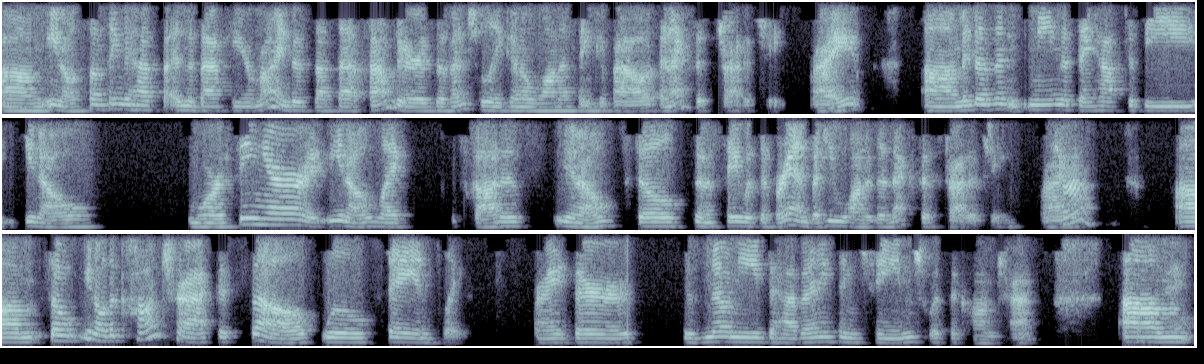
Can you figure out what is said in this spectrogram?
Um, you know, something to have in the back of your mind is that that founder is eventually going to want to think about an exit strategy, right? Um, it doesn't mean that they have to be, you know, more senior. You know, like Scott is, you know, still going to stay with the brand, but he wanted an exit strategy, right? Sure. Um, so, you know, the contract itself will stay in place, right? There is no need to have anything change with the contract. Um,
